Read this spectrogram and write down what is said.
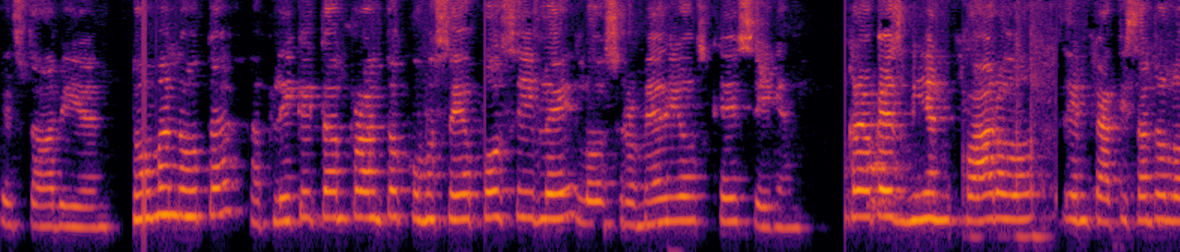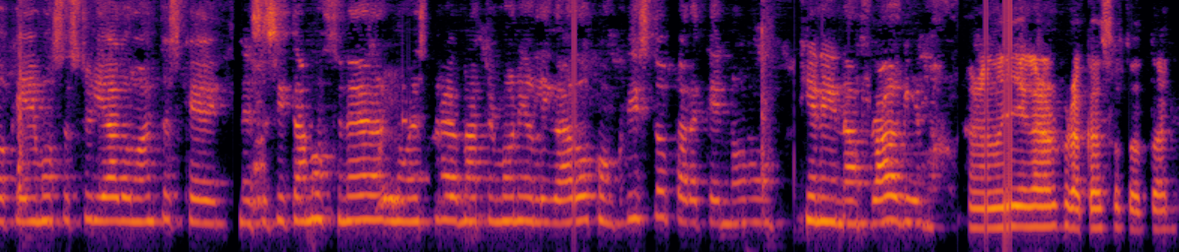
está bien. Toma nota, aplique tan pronto como sea posible los remedios que siguen. Creo que es bien claro, enfatizando lo que hemos estudiado antes, que necesitamos tener nuestro matrimonio ligado con Cristo para que no tiene naufragio. Para no llegar al fracaso total.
